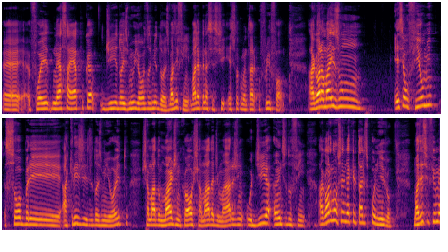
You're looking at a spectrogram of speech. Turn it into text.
é, foi nessa época de 2011, 2012. Mas enfim, vale a pena assistir esse documentário Free Fall. Agora mais um esse é um filme sobre a crise de 2008, chamado Margin Call, chamada de margem, o dia antes do fim. Agora não sei onde é que ele está disponível, mas esse filme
